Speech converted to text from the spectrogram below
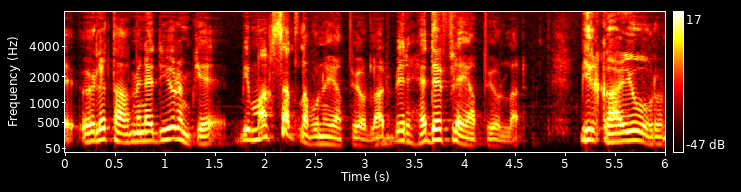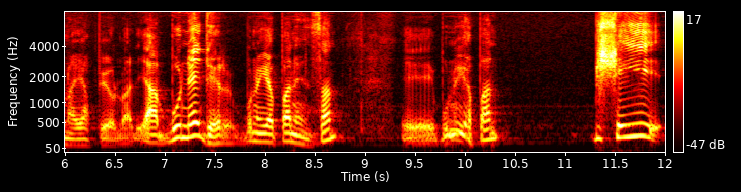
e, öyle tahmin ediyorum ki bir maksatla bunu yapıyorlar. Bir hedefle yapıyorlar. Bir gaye uğruna yapıyorlar. Yani bu nedir? Bunu yapan insan, e, bunu yapan bir şeyi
